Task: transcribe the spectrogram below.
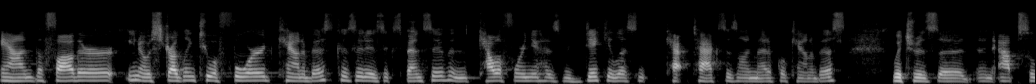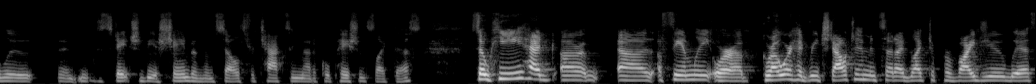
and the father you know is struggling to afford cannabis because it is expensive and california has ridiculous ca- taxes on medical cannabis which was a, an absolute the state should be ashamed of themselves for taxing medical patients like this. So he had um, uh, a family or a grower had reached out to him and said i'd like to provide you with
